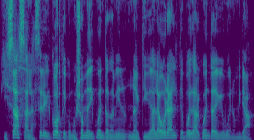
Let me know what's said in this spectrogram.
quizás al hacer el corte, como yo me di cuenta también en una actividad laboral, te puedes dar cuenta de que, bueno, mirá,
